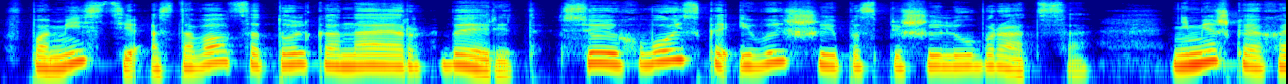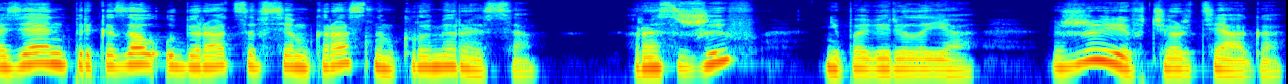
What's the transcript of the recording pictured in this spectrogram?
в поместье оставался только Найер Беррит. Все их войско и высшие поспешили убраться. Немешкая хозяин приказал убираться всем красным, кроме Ресса. «Раз жив?» — не поверила я. «Жив, чертяга!»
